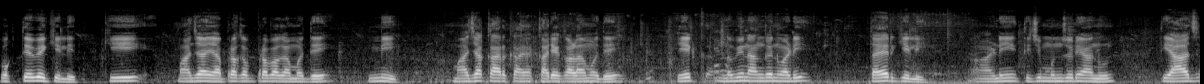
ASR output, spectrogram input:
वक्तव्य केलीत की माझ्या या प्रका प्रभागामध्ये मी माझ्या कार कार्यकाळामध्ये एक नवीन अंगणवाडी तयार केली आणि तिची मंजुरी आणून ती आज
